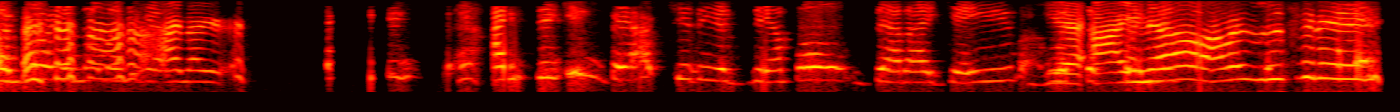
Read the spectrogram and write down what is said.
I'm sorry, I'm I know you're. I'm thinking back to the example that I gave. Yeah, I know. I was listening.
